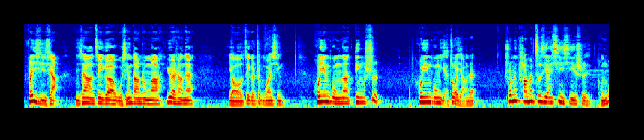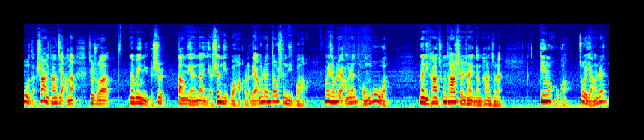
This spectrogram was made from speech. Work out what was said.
分析一下，你像这个五行当中啊，月上呢有这个正官星，婚姻宫呢丁巳，婚姻宫也做阳刃，说明他们之间信息是同步的。上一堂讲呢，就说那位女士。当年呢也身体不好了，两个人都身体不好。为什么两个人同步啊？那你看从他身上也能看出来，丁火做阳刃，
